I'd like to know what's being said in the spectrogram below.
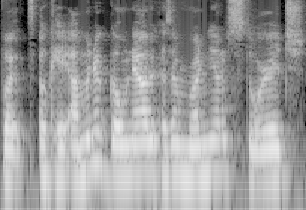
But okay, I'm gonna go now because I'm running out of storage.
